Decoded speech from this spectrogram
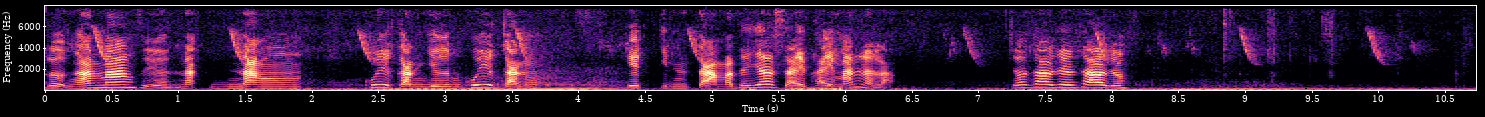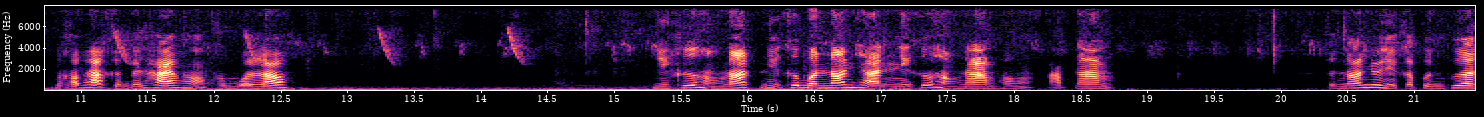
เลิกงานมากสินะนั่งคุยกันยืนคุยกันเฮ็ดกินตามอัธยาศัยไผมันน่ะล่ะ เจ้าเศร้าเจ้าเศร้าจ้ะแล้วก็พาขึ้นไปท้ายห้องข้างบนแล้ว นี่คือห้องนอนนี่คือบนนอนฉัน นี่คือห้องน้ำห้องอาบน้ำจะนอนอยู่นี่กับเพื่อน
